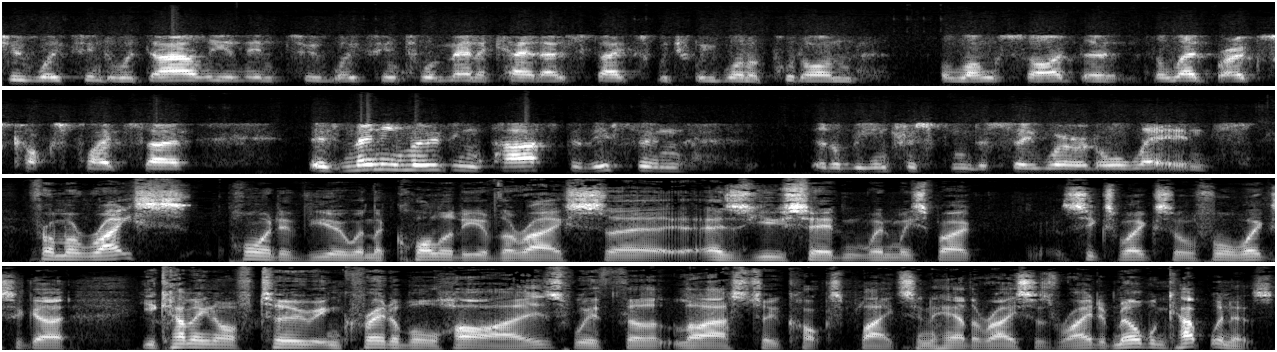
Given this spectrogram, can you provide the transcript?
two weeks into a daily and then two weeks into a Manikato Stakes, which we want to put on alongside the, the Ladbrokes Cox Plate. So there's many moving parts to this and it'll be interesting to see where it all lands. From a race point of view and the quality of the race, uh, as you said when we spoke six weeks or four weeks ago, you're coming off two incredible highs with the last two Cox plates and how the race is rated. Melbourne Cup winners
